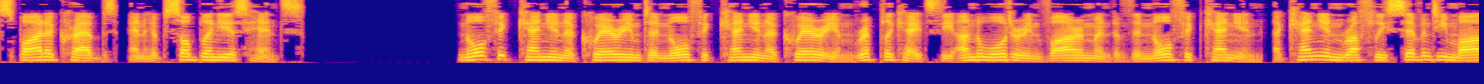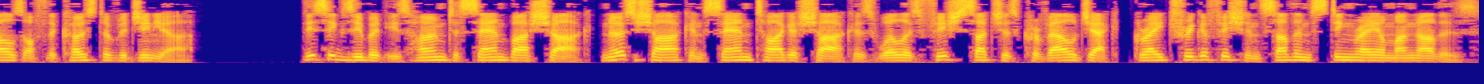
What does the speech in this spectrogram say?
spider crabs, and Hypsoblennius hentz. Norfolk Canyon Aquarium to Norfolk Canyon Aquarium replicates the underwater environment of the Norfolk Canyon, a canyon roughly 70 miles off the coast of Virginia. This exhibit is home to sandbar shark, nurse shark and sand tiger shark as well as fish such as crevalle jack, gray triggerfish and southern stingray among others.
